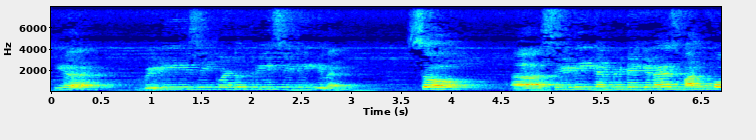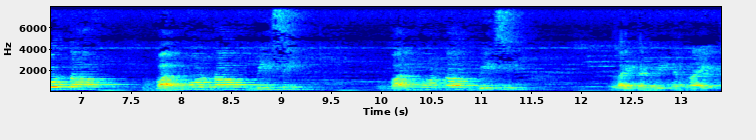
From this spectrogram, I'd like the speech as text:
Here BD is equal to 3 CD given. So uh, CD can be taken as one fourth of one fourth of BC, one fourth of BC. Like that we can write.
